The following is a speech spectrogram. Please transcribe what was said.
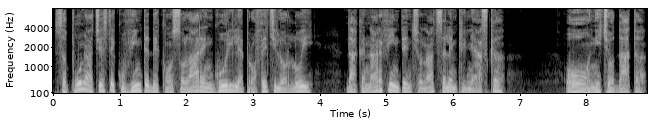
să pună aceste cuvinte de consolare în gurile profeților lui, dacă n-ar fi intenționat să le împlinească? O, niciodată!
